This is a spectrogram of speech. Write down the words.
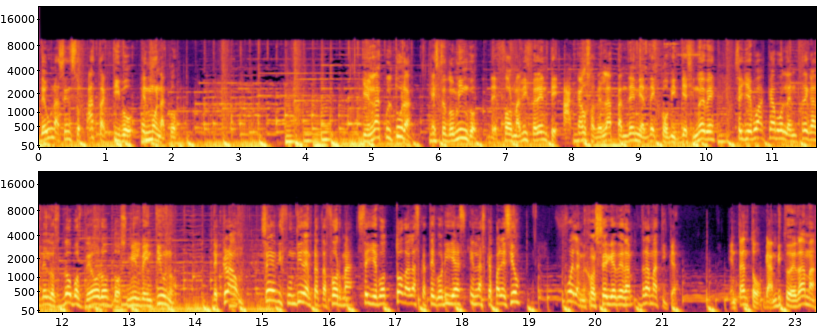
de un ascenso atractivo en Mónaco. Y en la cultura, este domingo, de forma diferente a causa de la pandemia de COVID-19, se llevó a cabo la entrega de los Globos de Oro 2021. The Crown, serie difundida en plataforma, se llevó todas las categorías en las que apareció. Fue la mejor serie dramática. En tanto, Gambito de Dama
